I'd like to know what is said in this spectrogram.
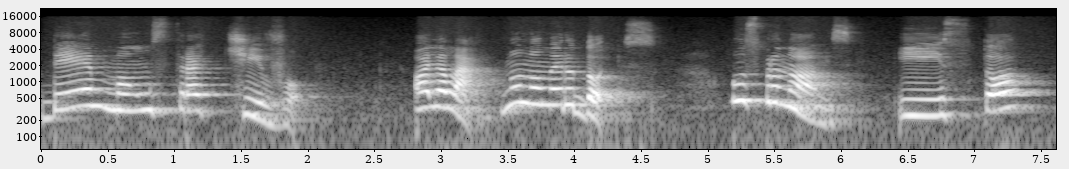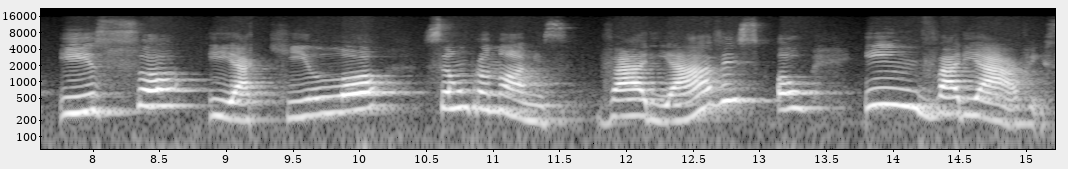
demonstrativo. Olha lá, no número 2, os pronomes isto, isso e aquilo são pronomes variáveis ou invariáveis.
